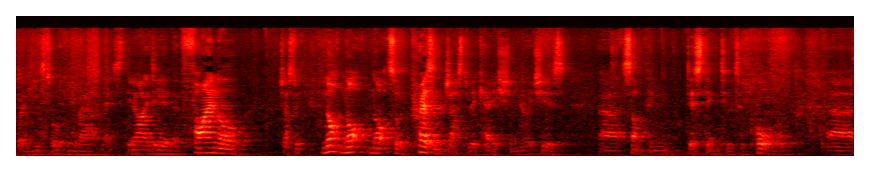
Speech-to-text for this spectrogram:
when he's talking about this. The idea that final justification, not, not, not sort of present justification, which is uh, something distinctive to Paul uh,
